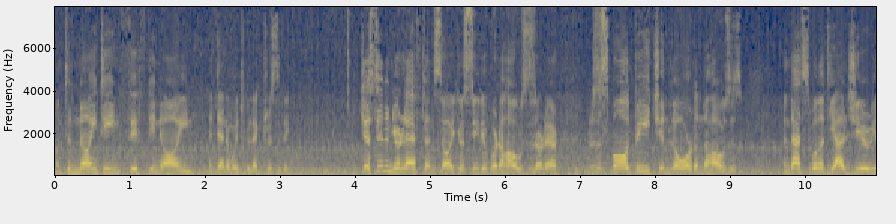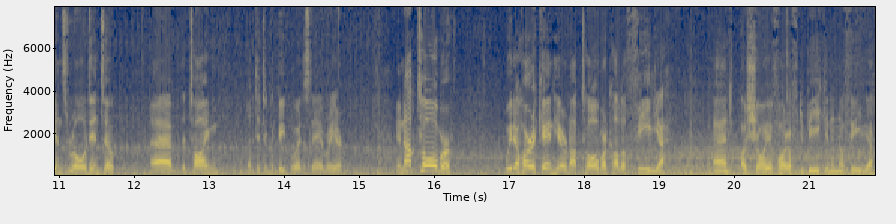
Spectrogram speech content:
until 1959, and then it went to electricity. Just in on your left hand side, you'll see that where the houses are there. There's a small beach in lower than the houses, and that's the one that the Algerians rode into uh, the time that they took the people away to slavery here. In October, we had a hurricane here in October called Ophelia, and I'll show you a photo of the beacon in Ophelia.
